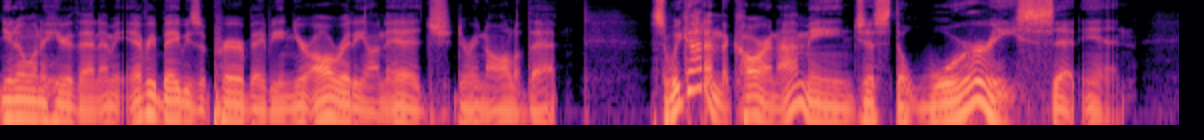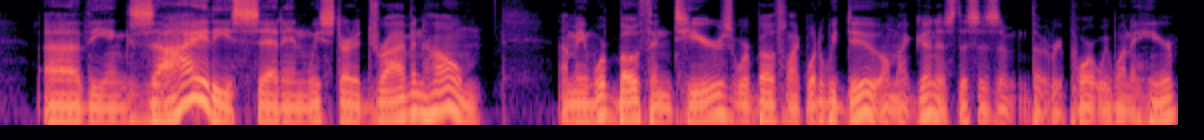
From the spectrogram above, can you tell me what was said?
You don't want to hear that. I mean, every baby's a prayer baby, and you're already on edge during all of that. So we got in the car, and I mean, just the worry set in, uh, the anxiety set in. We started driving home I mean, we're both in tears. We're both like, what do we do? Oh my goodness, this isn't the report we want to hear.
